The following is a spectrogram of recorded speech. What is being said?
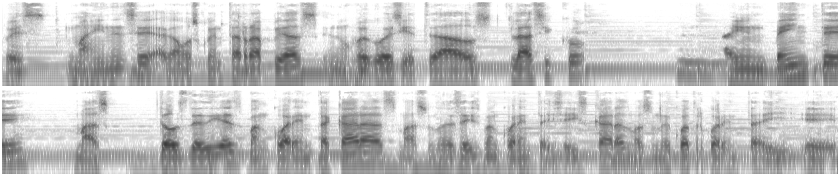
pues imagínense, hagamos cuentas rápidas en un juego de 7 dados clásico. Mm. Hay un 20, más 2 de 10 van 40 caras, más 1 de 6 van 46 caras, más 1 de 4 40 y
